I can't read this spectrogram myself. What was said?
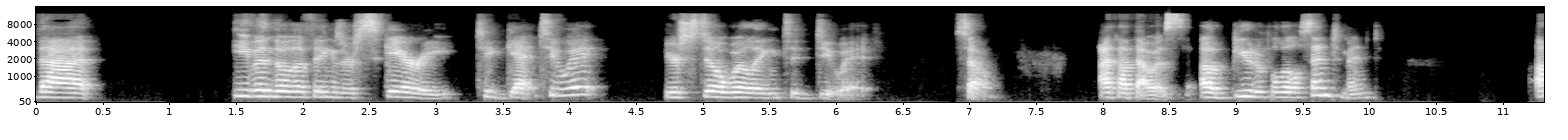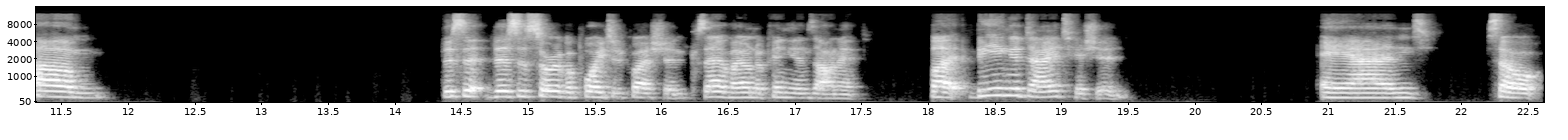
that even though the things are scary to get to it, you're still willing to do it. So I thought that was a beautiful little sentiment. Um, this is this is sort of a pointed question because I have my own opinions on it. But being a dietitian, and so,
